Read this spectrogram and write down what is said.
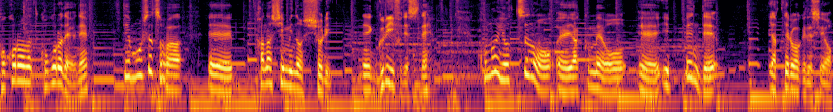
心心だよね。でもう一つはえー、悲しみの処理、えグリーフですね。この4つの、え役目を、えー、いっぺんでやってるわけですよ。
